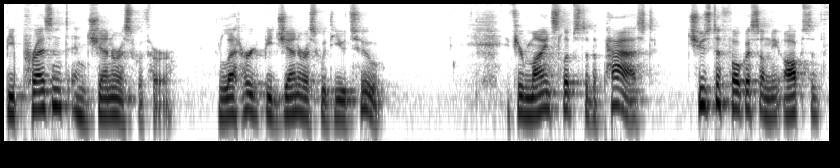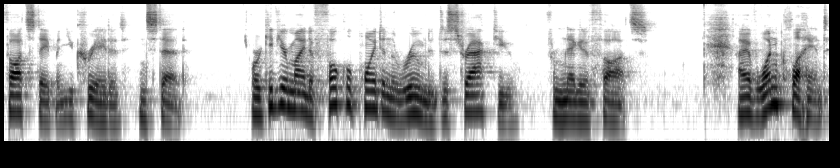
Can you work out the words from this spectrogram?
Be present and generous with her, and let her be generous with you too. If your mind slips to the past, choose to focus on the opposite thought statement you created instead. Or give your mind a focal point in the room to distract you from negative thoughts. I have one client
